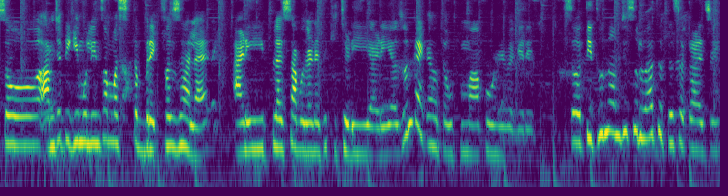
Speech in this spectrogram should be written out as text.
सो आमच्या तिघी मुलींचा मस्त ब्रेकफास्ट झालाय. आणि प्लस साबुदाण्याची खिचडी आणि अजून काय काय होतं? उपमा पोहे वगैरे. सो तिथून आमची सुरुवात होते सकाळची.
